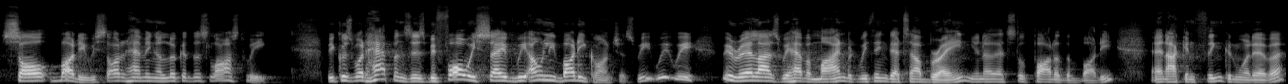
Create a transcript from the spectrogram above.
soul, body. We started having a look at this last week. Because what happens is before we saved, we only body conscious. We, we, we, we realize we have a mind, but we think that's our brain. You know, that's still part of the body. And I can think and whatever.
